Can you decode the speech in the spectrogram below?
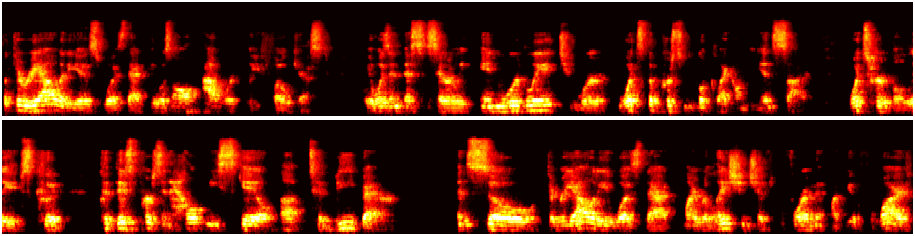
but the reality is, was that it was all outwardly focused. It wasn't necessarily inwardly to where, what's the person look like on the inside? What's her beliefs? Could, could this person help me scale up to be better? And so the reality was that my relationships before I met my beautiful wife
